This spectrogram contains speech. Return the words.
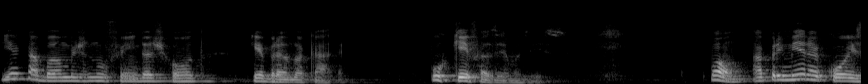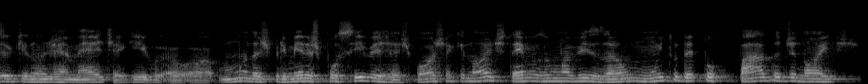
e acabamos, no fim das contas, quebrando a cara. Por que fazemos isso? Bom, a primeira coisa que nos remete aqui, uma das primeiras possíveis respostas é que nós temos uma visão muito deturpada de nós.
